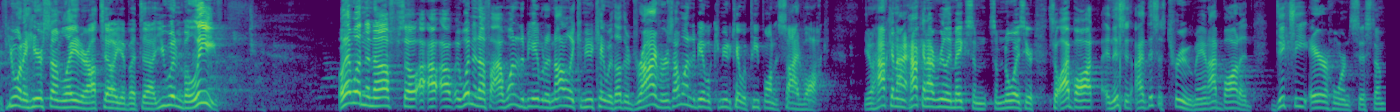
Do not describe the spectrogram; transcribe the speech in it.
If you want to hear some later, I'll tell you, but uh, you wouldn't believe well, that wasn't enough. So I, I, it wasn't enough. I wanted to be able to not only communicate with other drivers, I wanted to be able to communicate with people on the sidewalk. You know, how can I, how can I really make some, some noise here? So I bought, and this is, I, this is true, man. I bought a Dixie air horn system.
